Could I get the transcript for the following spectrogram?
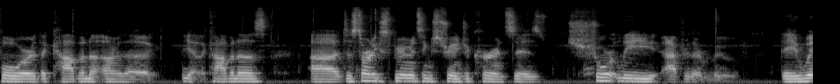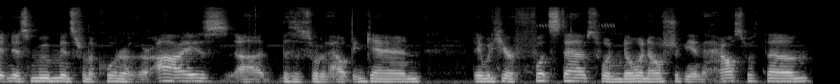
for the Kavana, or the, yeah, the Kavanas uh, to start experiencing strange occurrences shortly after their move. They witnessed movements from the corner of their eyes. Uh, this is sort of how it began. They would hear footsteps when no one else should be in the house with them.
